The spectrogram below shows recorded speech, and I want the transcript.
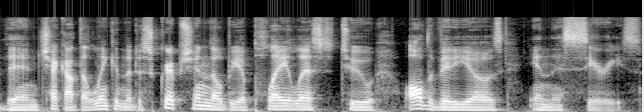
then check out the link in the description. There'll be a playlist to all the videos in this series.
